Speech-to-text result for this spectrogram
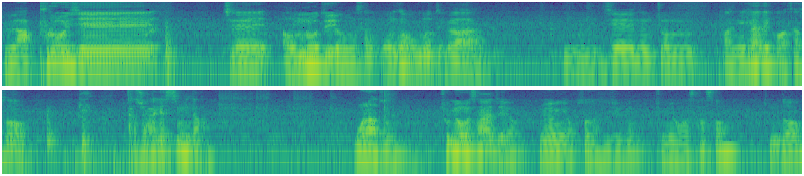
그 앞으로 이제 제 업로드 영상 영상 업로드가 음, 이제는 좀 많이 해야 될 것 같아서 자주 하겠습니다. 뭐라도 조명을 사야 돼요. 조명이 없어서 지금 조명을 사서 좀 더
